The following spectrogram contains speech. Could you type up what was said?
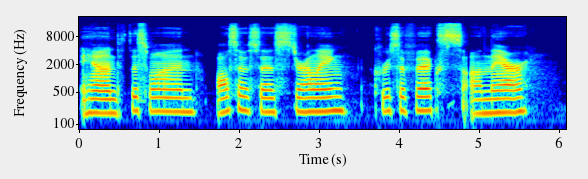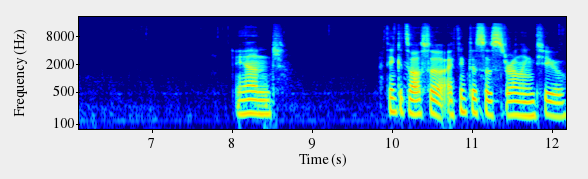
And this one also says sterling crucifix on there. And I think it's also, I think this is sterling too.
